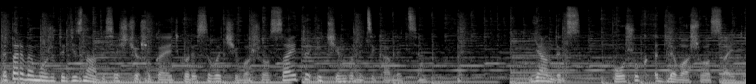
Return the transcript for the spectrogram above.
Тепер ви можете дізнатися, що шукають користувачі вашого сайту і чим вони цікавляться. Яндекс пошук для вашого сайту.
